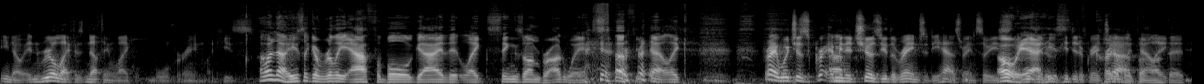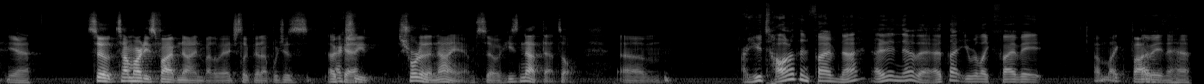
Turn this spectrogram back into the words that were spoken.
you know in real life is nothing like Wolverine. Like he's Oh no, he's like a really affable guy that like sings on Broadway and stuff. Right. Yeah, like Right, which is great. I mean, uh, it shows you the range that he has, right? So he's, oh he yeah, did a- he's he did a great job. but, like- yeah, so Tom Hardy's five nine, by the way. I just looked that up, which is Okay. actually shorter than I am. So he's not that tall. Um, are you taller than five nine? I didn't know that. I thought you were like five eight, I'm like five. five eight and a half.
